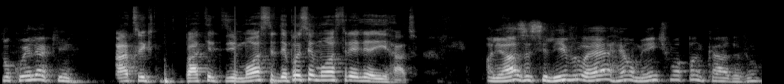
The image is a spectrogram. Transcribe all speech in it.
Tô com ele aqui. Patrick, Patrick, mostra, depois você mostra ele aí, Rato. Aliás, esse livro é realmente uma pancada, viu?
